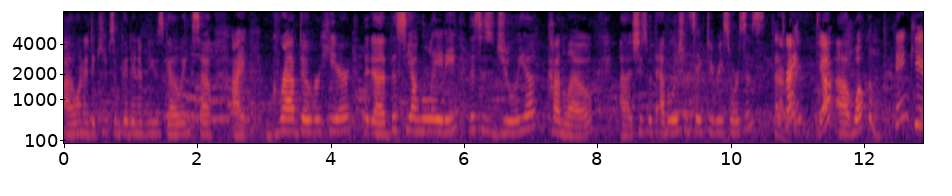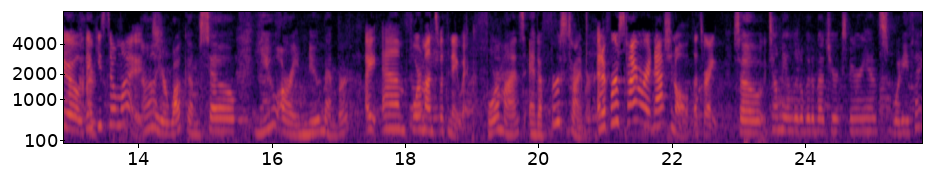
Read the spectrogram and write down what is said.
I wanted to keep some good interviews going. So I grabbed over here uh, this young lady. This is Julia Cunlow. Uh, she's with Evolution Safety Resources. That's that right. right. Yep. Uh, welcome. Thank you. Thank you so much. Oh, you're welcome. So you are a new member. I am four months with NAWIC. Four months and a first timer. And a first timer at National. That's right. So tell me a little bit about your experience. What do you think?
